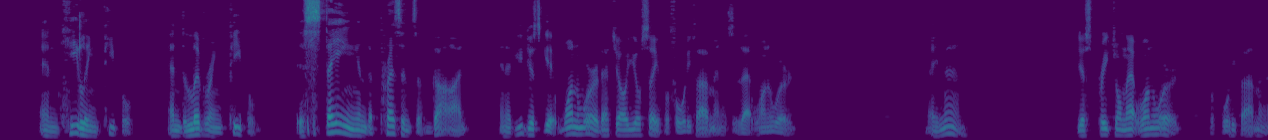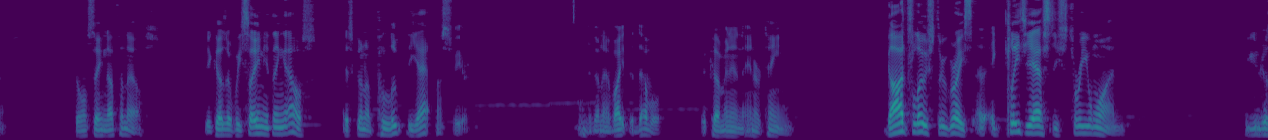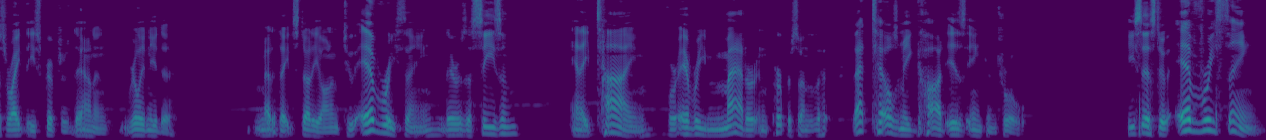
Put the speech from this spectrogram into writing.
and healing people and delivering people is staying in the presence of God. And if you just get one word, that's all you'll say for 45 minutes is that one word. Amen. Just preach on that one word for 45 minutes. Don't say nothing else. Because if we say anything else, it's going to pollute the atmosphere. And they're going to invite the devil to come in and entertain. God flows through grace. Uh, Ecclesiastes 3 1. You can just write these scriptures down and you really need to meditate and study on them. To everything there is a season and a time for every matter and purpose under the that tells me God is in control. He says to everything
